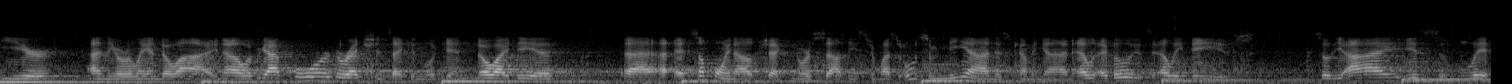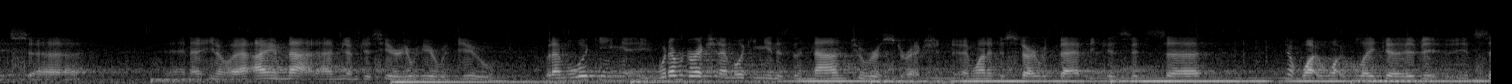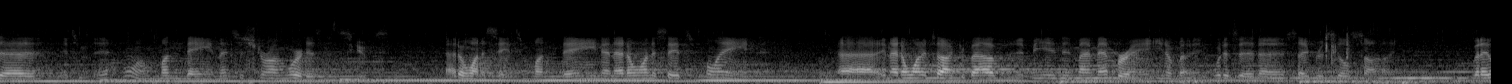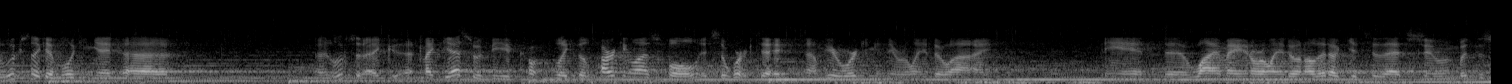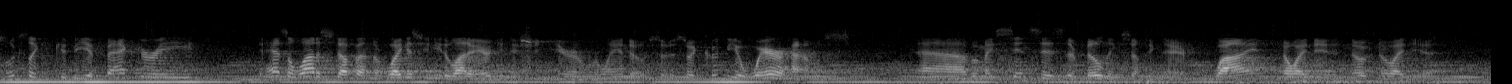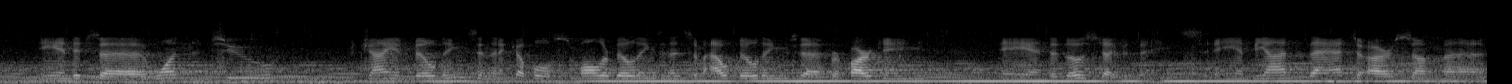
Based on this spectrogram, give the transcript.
here on the Orlando Eye? Now, we've got four directions I can look in. No idea. Uh, at some point, I'll check north, south, east, and west. Oh, some neon is coming on. L- I believe it's LEDs. So the eye is lit, uh, and uh, you know I, I am not. I'm, I'm just here here with you. But I'm looking, whatever direction I'm looking in is the non-tourist direction. I wanted to start with that because it's, uh, you know, like uh, it, it- it's uh, it's mundane. That's a strong word, isn't it, Scoops? I don't want to say it's mundane, and I don't want to say it's plain. Uh, and I don't want to talk about it being in my membrane. You know, what is it, uh, Cypress Hill song? But it looks like I'm looking at. Uh, it looks like uh, my guess would be like the parking lot's full. It's a work day. I'm here working in the Orlando Eye, and uh, why am I in Orlando and all that? I'll get to that soon. But this looks like it could be a factory. It has a lot of stuff on the. Well, I guess you need a lot of air conditioning here in Orlando, so so it could be a warehouse. Uh, but my sense is they're building something there. Why? No idea. No no idea. And it's uh, one, two giant buildings, and then a couple smaller buildings, and then some outbuildings uh, for parking, and those type of things. And beyond that are some uh,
